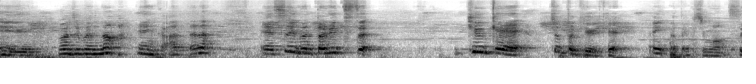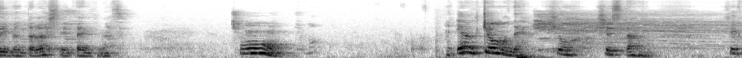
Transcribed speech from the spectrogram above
えー、ご自分の変化あったら、えー、水分取りつつ休憩ちょっと休憩。はい私も水分取らせていただきます。うん。いや今日もね今日シスター結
